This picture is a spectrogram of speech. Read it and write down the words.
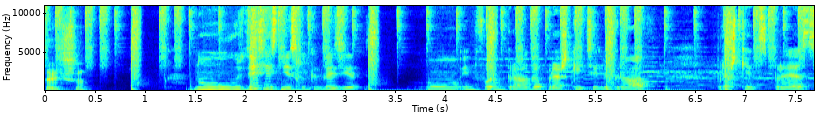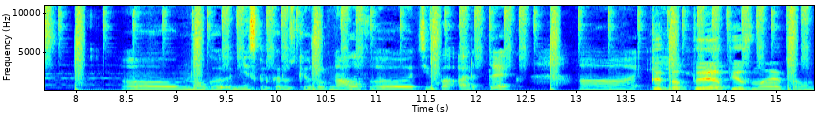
дальше? Ну, здесь есть несколько газет. О, Информ Прага, Пражский телеграф, Пражский экспресс, э, много, несколько русских журналов, э, типа Артек. Тет-а-тет, я знаю, там.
